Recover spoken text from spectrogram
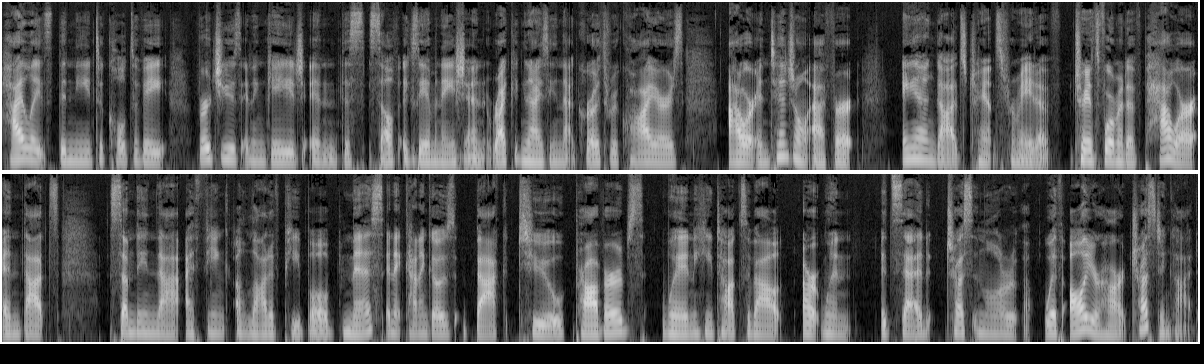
highlights the need to cultivate virtues and engage in this self examination, recognizing that growth requires our intentional effort and God's transformative transformative power and that's something that I think a lot of people miss and it kind of goes back to Proverbs when he talks about or when it said, trust in the Lord with all your heart, trust in God,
